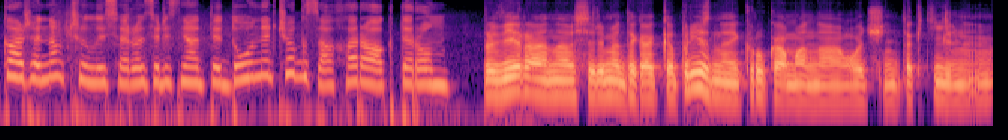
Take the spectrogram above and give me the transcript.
Каже, навчилися розрізняти донечок за характером. Вера, она все время такая капризная, и к рукам она очень тактильная.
